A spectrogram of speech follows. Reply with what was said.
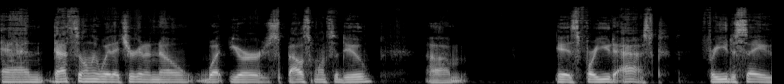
And that's the only way that you're going to know what your spouse wants to do, um, is for you to ask for you to say,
